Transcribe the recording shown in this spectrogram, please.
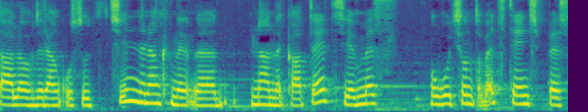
տալով դրանք ուսուցչին, նրանք նա նկատեց եւ մեզ ուղղություն տվեց, թե ինչպես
